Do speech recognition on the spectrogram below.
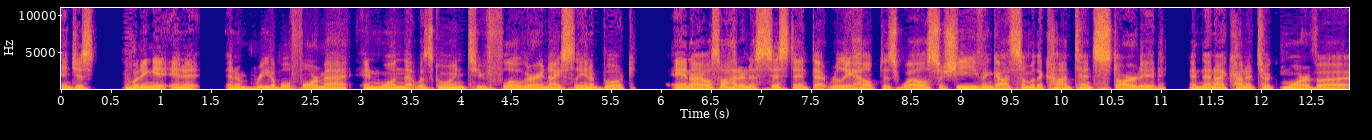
and just putting it in a in a readable format and one that was going to flow very nicely in a book. And I also had an assistant that really helped as well. So she even got some of the content started. And then I kind of took more of a,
